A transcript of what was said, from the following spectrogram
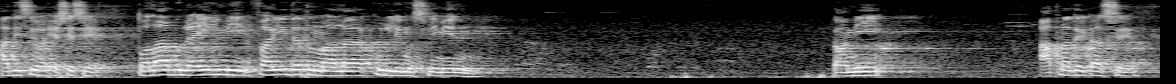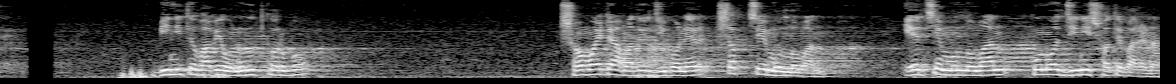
হাদিসেও এসেছে, তলাবুল ইলমি ফারিদাতুন আলা কুল্লি মুসলিমিন। তো আমি আপনাদের কাছে বিনীতভাবে অনুরোধ করব, সময়টা আমাদের জীবনের সবচেয়ে মূল্যবান। এর চেয়ে মূল্যবান কোনো জিনিস হতে পারে না।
